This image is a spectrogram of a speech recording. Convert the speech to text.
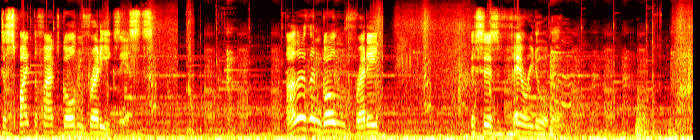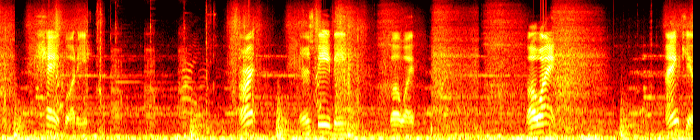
despite the fact Golden Freddy exists. Other than Golden Freddy, this is very doable. Hey, buddy. Alright, there's BB. Go away. Go away! Thank you.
